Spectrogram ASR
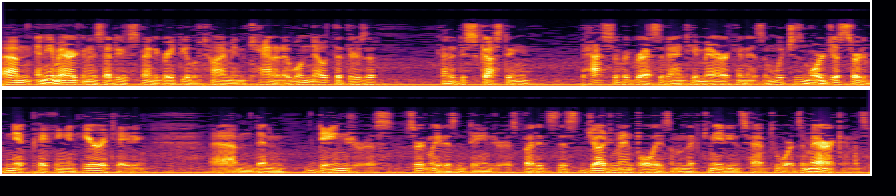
Um, any American who's had to spend a great deal of time in Canada will note that there's a kind of disgusting passive aggressive anti Americanism, which is more just sort of nitpicking and irritating um, than dangerous. Certainly it isn't dangerous, but it's this judgmentalism that Canadians have towards Americans.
